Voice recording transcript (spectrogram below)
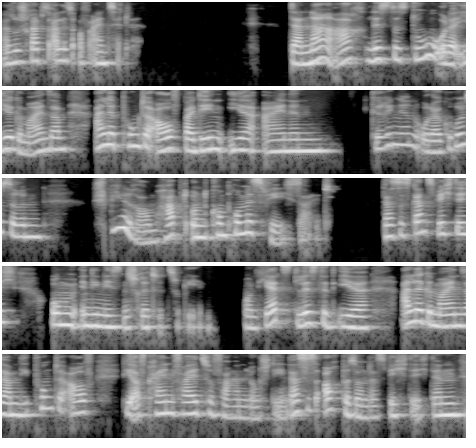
Also schreibst alles auf einen Zettel. Danach listest du oder ihr gemeinsam alle Punkte auf, bei denen ihr einen geringen oder größeren Spielraum habt und kompromissfähig seid. Das ist ganz wichtig, um in die nächsten Schritte zu gehen. Und jetzt listet ihr alle gemeinsam die Punkte auf, die auf keinen Fall zur Verhandlung stehen. Das ist auch besonders wichtig, denn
